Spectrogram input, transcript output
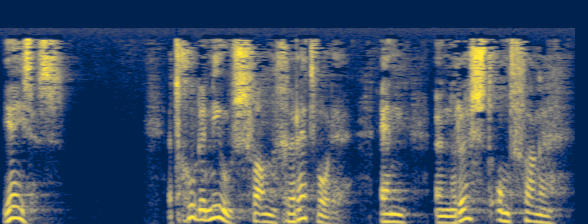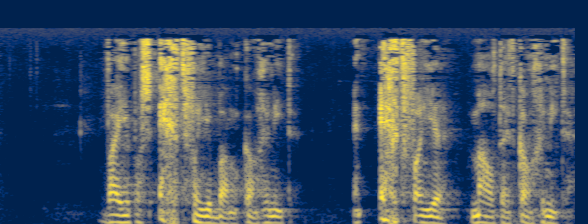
Jezus. Het goede nieuws van gered worden en een rust ontvangen waar je pas echt van je bank kan genieten. En echt van je maaltijd kan genieten.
